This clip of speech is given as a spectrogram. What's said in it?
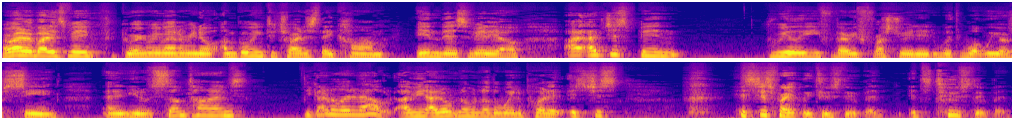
All right, everybody, it's me, Gregory Mannarino. I'm going to try to stay calm in this video. I, I've just been really very frustrated with what we are seeing. And, you know, sometimes you got to let it out. I mean, I don't know another way to put it. It's just, it's just frankly too stupid. It's too stupid.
